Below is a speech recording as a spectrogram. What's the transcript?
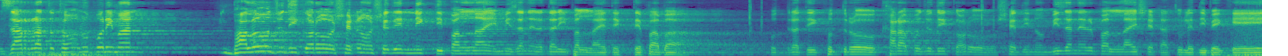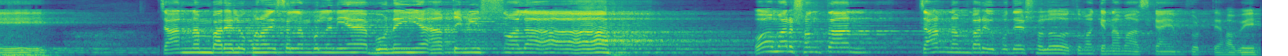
যাররা তথা অনুপরিমাণ ভালো যদি করো, সেটাও সেদিন নিক্তি পাল্লায়, মিজানের দাড়ি পাল্লায় দেখতে পাবা। ক্ষুদ্রাতি ক্ষুদ্র, খারাপও যদি করো, সেদিনও মিজানের পাল্লায় সেটা তুলে দিবে কে? চার নম্বরে লোকমান আলাইহিস সালাম বললেন, ইয়া বুনাইয়া আকিমিস ও আমার সন্তান, চার নম্বরে উপদেশ হলো, তোমাকে নামাজ কায়েম করতে হবে।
